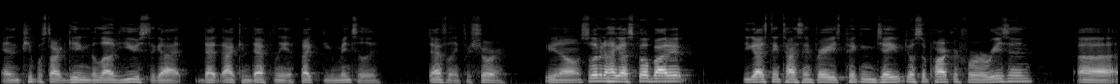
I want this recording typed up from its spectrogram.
and people start getting the love you used to got, that that can definitely affect you mentally, definitely for sure. You know, so let me know how you guys feel about it. You guys think Tyson Fury is picking J. Joseph Parker for a reason? Uh,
